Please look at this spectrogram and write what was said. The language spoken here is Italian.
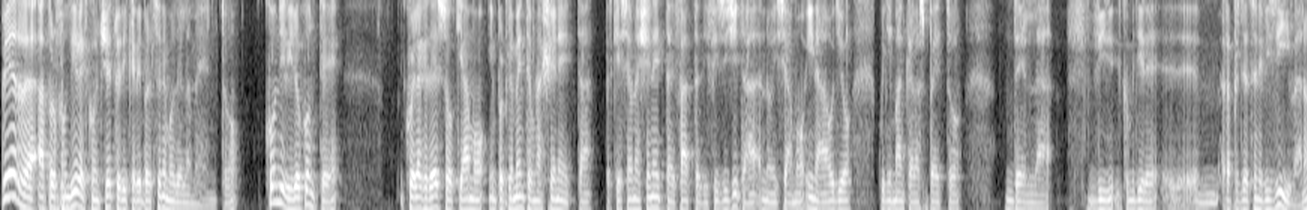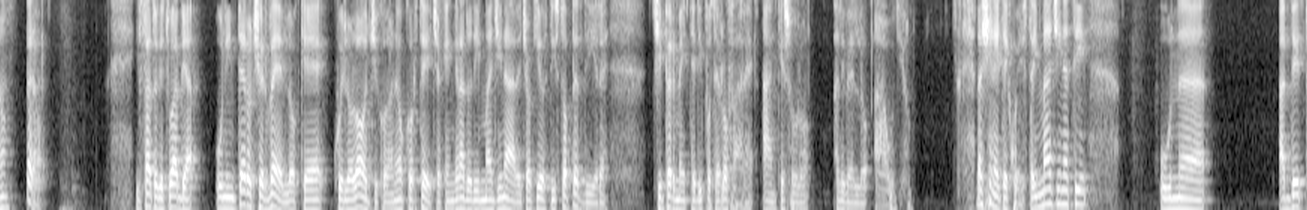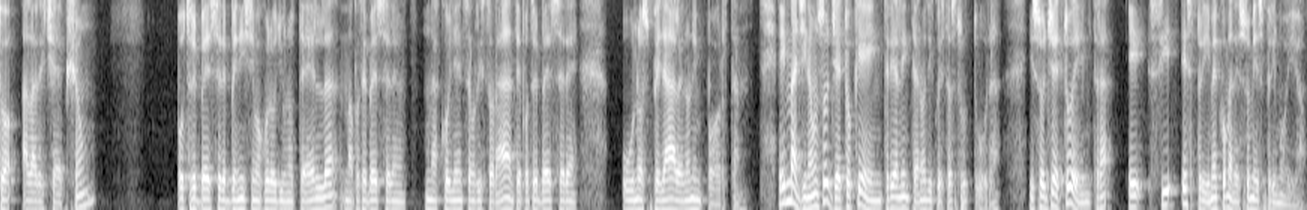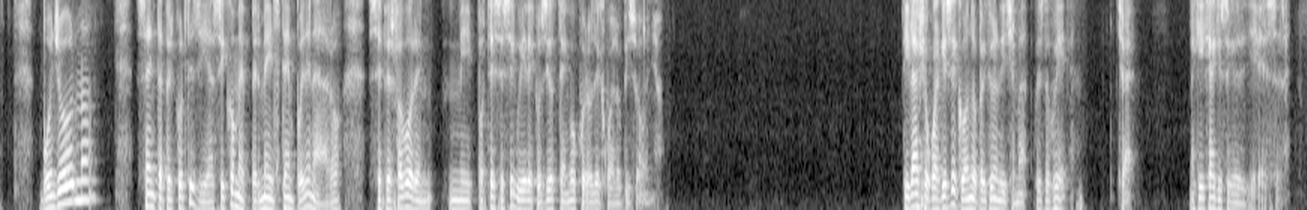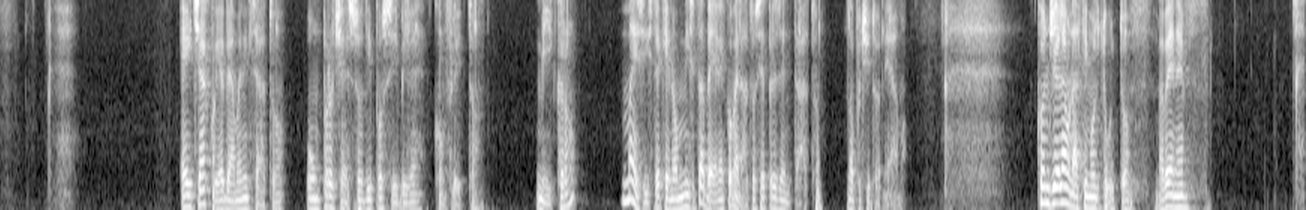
Per approfondire il concetto di calibrazione e modellamento, condivido con te quella che adesso chiamo impropriamente una scenetta, perché se una scenetta è fatta di fisicità, noi siamo in audio, quindi manca l'aspetto della come dire, eh, rappresentazione visiva, no? Però il fatto che tu abbia un intero cervello che è quello logico, la neocorteccia, che è in grado di immaginare ciò che io ti sto per dire, ci permette di poterlo fare anche solo a livello audio. La scenetta è questa, immaginati un addetto alla reception, potrebbe essere benissimo quello di un hotel, ma potrebbe essere un'accoglienza a un ristorante, potrebbe essere un ospedale, non importa. E immagina un soggetto che entri all'interno di questa struttura. Il soggetto entra e si esprime come adesso mi esprimo io. Buongiorno, senta per cortesia, siccome per me il tempo è denaro, se per favore mi potesse seguire così ottengo quello del quale ho bisogno. Ti lascio qualche secondo perché uno dice ma questo qui, cioè, ma che cacchio si crede di essere? E già qui abbiamo iniziato un processo di possibile conflitto. Micro, ma esiste che non mi sta bene come l'altro si è presentato. Dopo ci torniamo. Congela un attimo il tutto, va bene?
